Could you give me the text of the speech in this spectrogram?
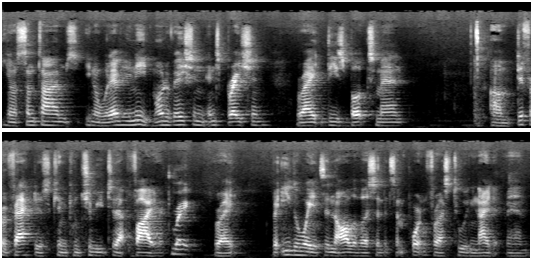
you know, sometimes you know whatever you need, motivation, inspiration, right? These books, man. Um, different factors can contribute to that fire Right. right? But either way, it's in all of us, and it's important for us to ignite it, man.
